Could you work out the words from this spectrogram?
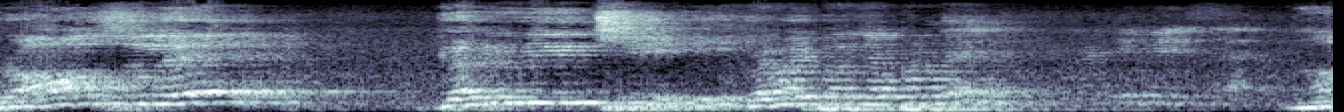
రాజులే గర్వించి ఏమైపోయారు చెప్పండి? ఆ,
